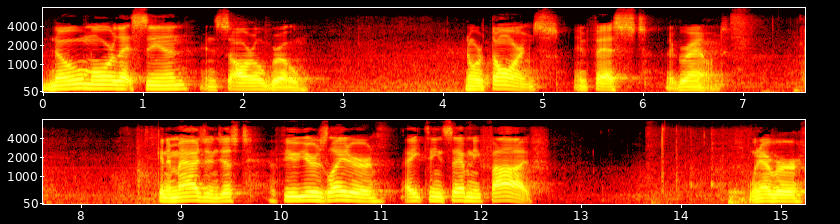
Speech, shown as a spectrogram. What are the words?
No more let sin and sorrow grow, nor thorns infest the ground. You can imagine just a few years later, 1875, whenever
